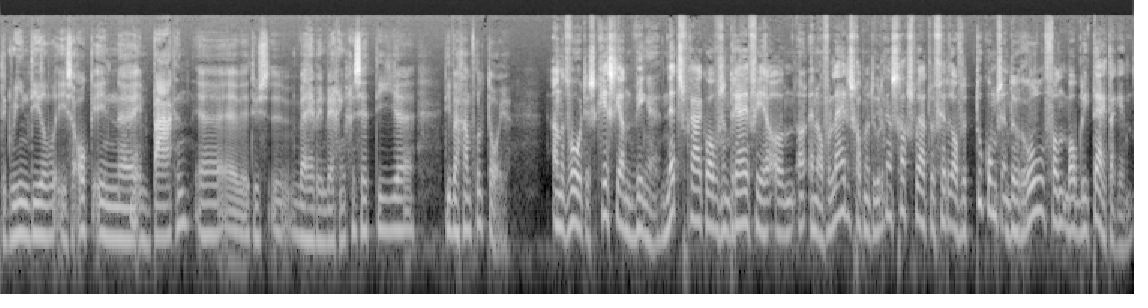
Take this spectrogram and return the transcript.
de Green Deal is ook in, ja. in baken. dus wij hebben een weg ingezet die, die we gaan voltooien. Aan het woord is Christian Winge. Net spraken we over zijn drijfveer en over leiderschap natuurlijk. En straks praten we verder over de toekomst en de rol van mobiliteit daarin.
